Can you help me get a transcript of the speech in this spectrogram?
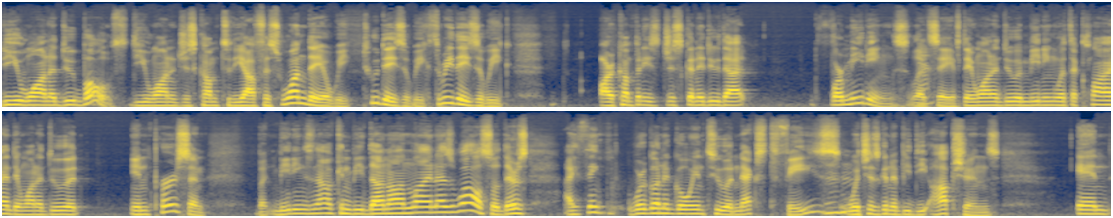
Do you want to do both? Do you want to just come to the office one day a week, two days a week, three days a week? Are companies just going to do that for meetings? Let's Yeah. say if they want to do a meeting with a client, they want to do it in person. But meetings now can be done online as well. So there's, I think we're going to go into a next phase, Mm-hmm. which is going to be the options. And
